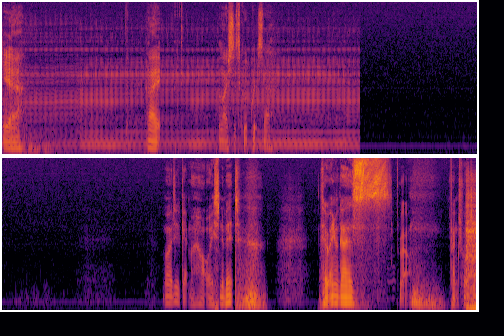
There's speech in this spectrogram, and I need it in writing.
Yeah. Right. I might just quick quits there. Well, I did get my heart racing a bit. So, anyway, guys, well, thanks for watching.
